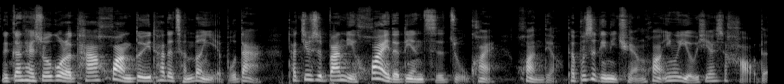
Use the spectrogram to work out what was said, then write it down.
那刚才说过了，他换对于他的成本也不大，他就是帮你坏的电池组块。换掉，它不是给你全换，因为有一些是好的，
